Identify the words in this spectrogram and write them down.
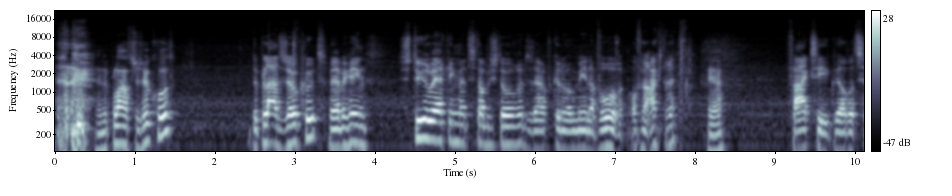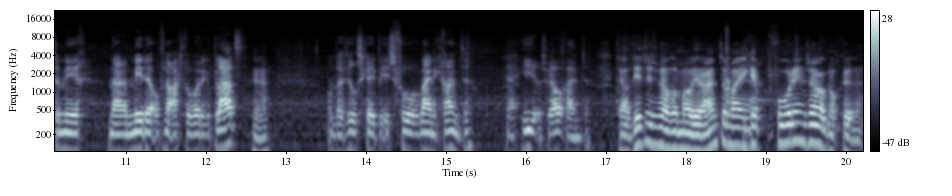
En de plaats is ook goed? De plaat is ook goed. We hebben geen stuurwerking met de stabilisatoren, dus daarvoor kunnen we ook meer naar voren of naar achteren. Ja. Vaak zie ik wel dat ze meer naar het midden of naar achteren worden geplaatst. Ja. Want bij veel schepen is voor weinig ruimte. Ja, hier is wel ruimte. Ja, dit is wel een mooie ruimte, maar ik Ja. heb voorin zou ook nog kunnen.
